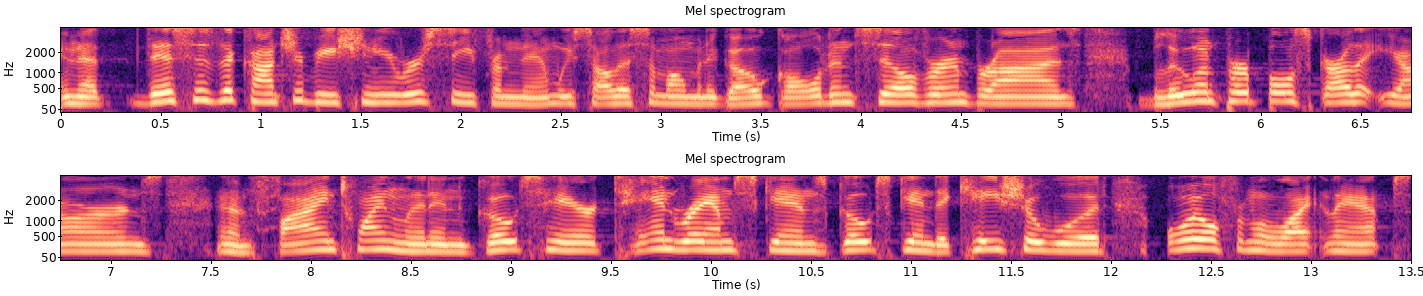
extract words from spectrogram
And that this is the contribution you receive from them. We saw this a moment ago gold and silver and bronze, blue and purple scarlet yarns, and fine twined linen, goat's hair, tanned ram skins, goat skin, acacia wood, oil from the light lamps,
